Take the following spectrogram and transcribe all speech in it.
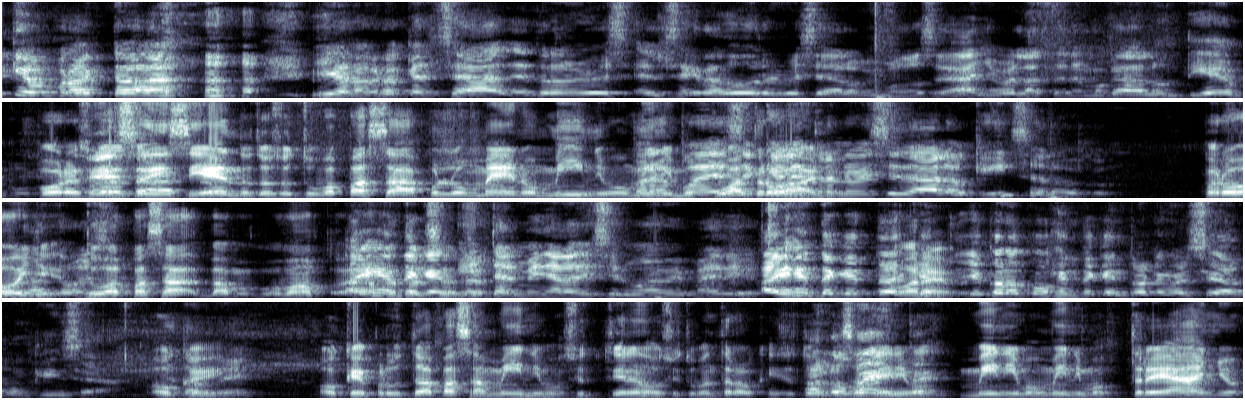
Y que un proctor. Y yo no creo que él sea dentro de la universidad. Él se graduó de la universidad a los mismos 12 años, ¿verdad? Tenemos que darle un tiempo. Por eso te estoy diciendo. Entonces tú vas a pasar por lo menos, mínimo, Pero mínimo, puede ser cuatro que él entre a la años. universidad a los 15, loco. Pero oye, 14. tú vas a pasar, vamos, vamos a Hay gente que 14. Y termina a los 19 y medio. Hay gente que, está- que-. Yo conozco gente que entró a la universidad con 15 años. Ok. Ok, pero tú te vas a pasar mínimo, si tú tienes dos, si tú vas a entrar a los 15, tú A vas a pasar 20. mínimo, mínimo, mínimo, tres años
